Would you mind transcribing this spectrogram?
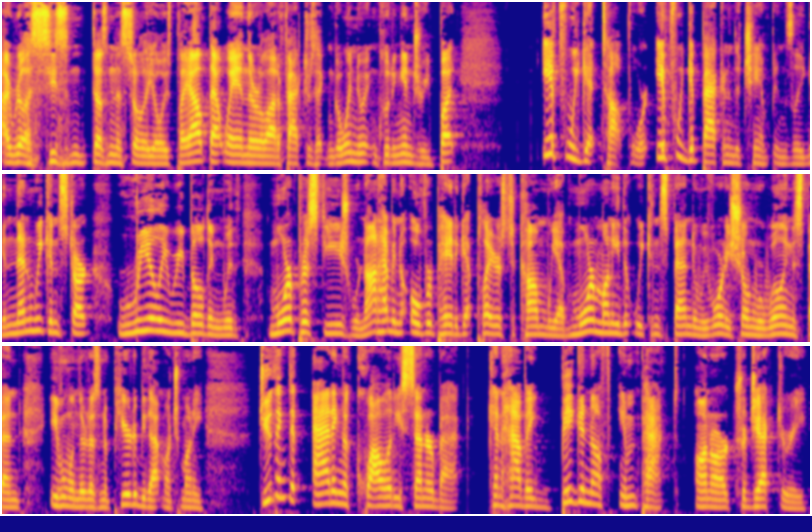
I realize the season doesn't necessarily always play out that way, and there are a lot of factors that can go into it, including injury. But if we get top four, if we get back into the Champions League, and then we can start really rebuilding with more prestige, we're not having to overpay to get players to come. We have more money that we can spend, and we've already shown we're willing to spend, even when there doesn't appear to be that much money. Do you think that adding a quality center back can have a big enough impact on our trajectory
